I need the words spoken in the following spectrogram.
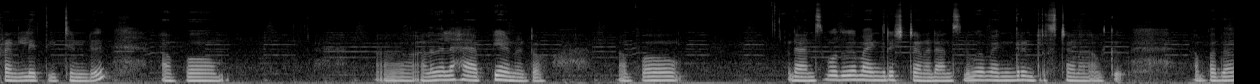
ഫ്രണ്ടിലെത്തിയിട്ടുണ്ട്. അപ്പോൾ ആൾ നല്ല ഹാപ്പിയാണ് കേട്ടോ. അപ്പോൾ ഡാൻസ് പൊതുവെ ഭയങ്കര ഇഷ്ടമാണ് ഡാൻസിന് പോകാൻ ഭയങ്കര ഇൻട്രസ്റ്റ് ആണ് ആൾക്ക്. അപ്പോൾ അതാ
